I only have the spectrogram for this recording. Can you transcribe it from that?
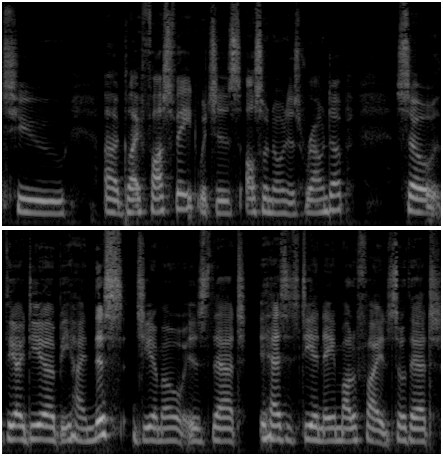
to uh, glyphosate, which is also known as Roundup. So, the idea behind this GMO is that it has its DNA modified so that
